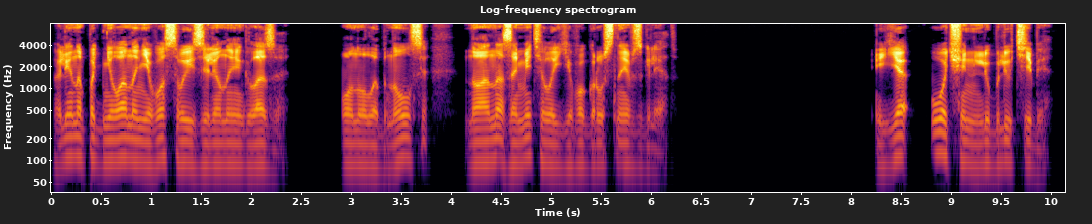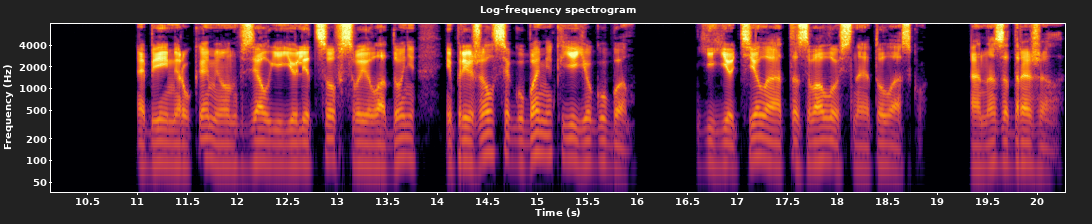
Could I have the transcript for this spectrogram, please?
Алина подняла на него свои зеленые глаза. Он улыбнулся, но она заметила его грустный взгляд. «Я очень люблю тебя». Обеими руками он взял ее лицо в свои ладони и прижался губами к ее губам. Ее тело отозвалось на эту ласку. Она задрожала.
